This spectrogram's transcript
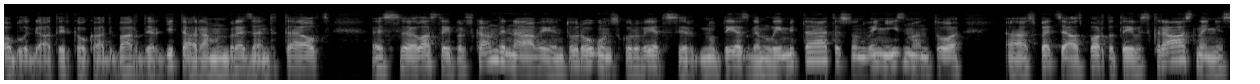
obligāti ir kaut kādi bardi ar ģitārām un brezenta telts. Uh, Es eh, lasīju par Skandināviju, un tur ugunskura vietas ir nu, diezgan limitētas, un viņi izmanto uh, speciālas portatīvas krāsniņas,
